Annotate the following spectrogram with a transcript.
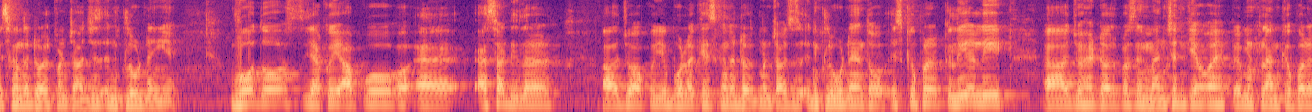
इसके अंदर डेवलपमेंट चार्जेस इंक्लूड नहीं है। वो दोस्त या कोई आपको ऐसा डीलर जो आपको ये बोला कि इसके अंदर डेवलपमेंट चार्जेस इंक्लूड हैं तो इसके ऊपर क्लियरली जो है डेवलपर्स ने मेंशन किया हुआ है पेमेंट प्लान के ऊपर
